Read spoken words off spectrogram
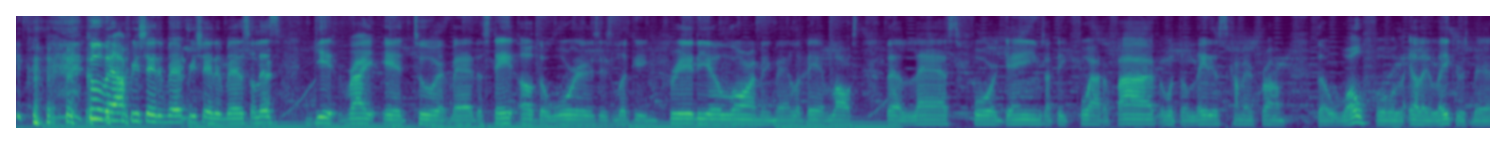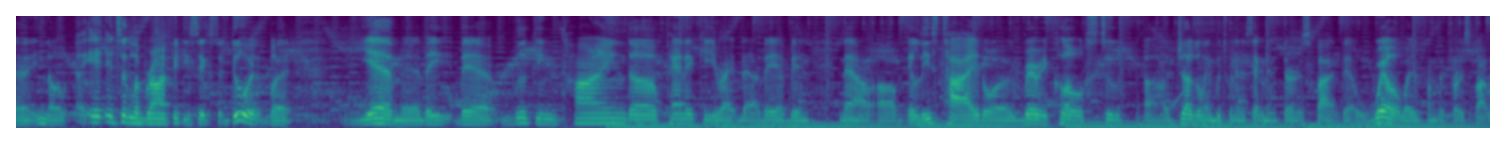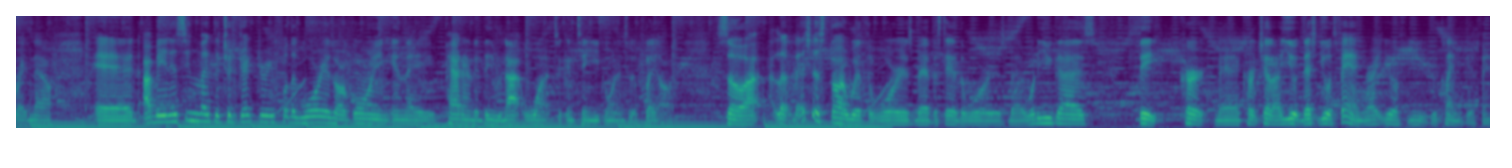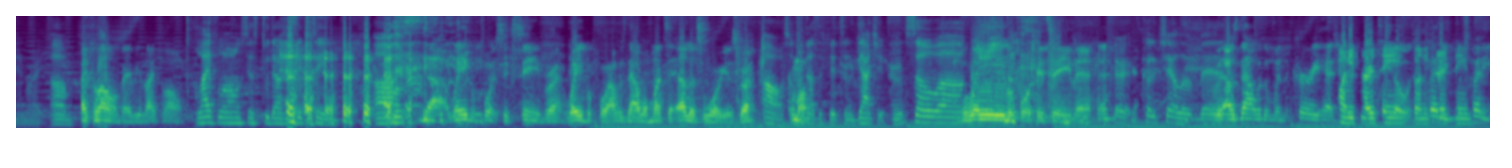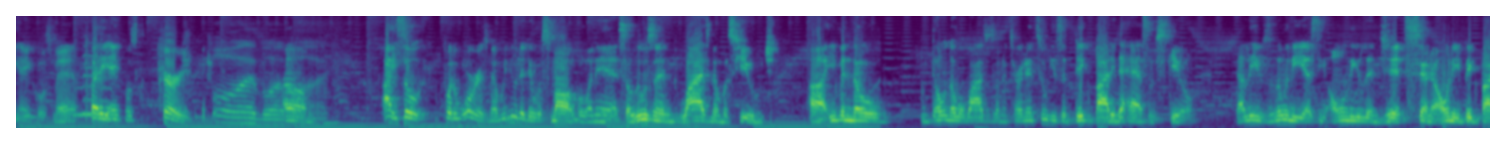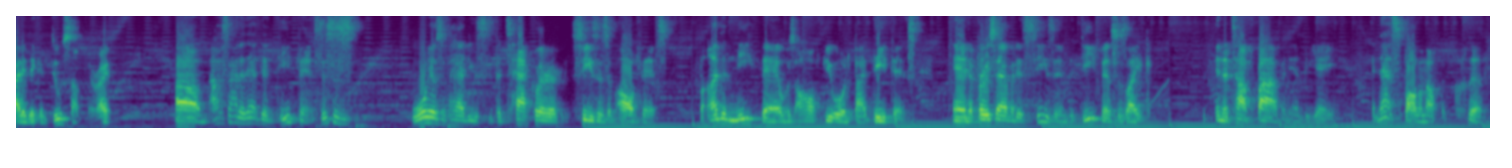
cool, man. I appreciate it, man. Appreciate it, man. So let's get right into it, man. The state of the Warriors is looking pretty alarming, man. Look, they have lost the last four games. I think four out of five, with the latest coming from the woeful LA Lakers, man. You know, it, it took LeBron 56 to do it, but yeah, man, they they're looking kind of panicky right now. They have been now um, at least tied or very close to uh, juggling between the second and third spot. They're well away from the first spot right now. And I mean, it seems like the trajectory for the Warriors are going in a pattern that they do not want to continue going into the playoffs. So, I, look, let's just start with the Warriors, man. The state of the Warriors, man. What do you guys think Kurt, man, Kurt Chella, you that's you a fan, right? You you, you claim to be a fan, right? Um, lifelong, baby, lifelong. Lifelong since 2016. uh, nah, way before 16, bro. Way before. I was down with Monta Ellis Warriors, bro. Oh, so Come 2015. On. Got you. So uh, way before 15, man. Kurt, Coachella, man. I was down with him when Curry had 2013, you know, 2013. The putty, the putty ankles, man. man. Putty ankles, Curry. Boy, boy, boy. Um, all right, so for the Warriors, man, we knew that they were small going in. So losing Wiseman was huge. Uh, even though we don't know what Wiseman's going to turn into, he's a big body that has some skill. That leaves Looney as the only legit center, only big body that can do something, right? Um, outside of that, the defense. This is Warriors have had these spectacular seasons of offense, but underneath that, was all fueled by defense. And the first half of this season, the defense was like in the top five in the NBA and that's falling off a cliff.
